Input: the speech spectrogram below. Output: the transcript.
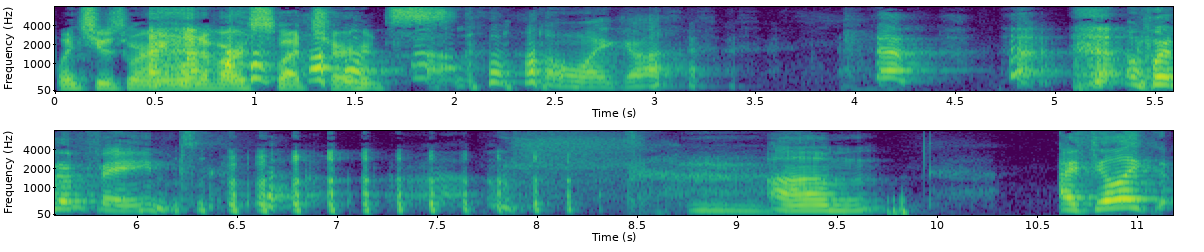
when she was wearing one of our sweatshirts oh my god. I what a faint. um I feel like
